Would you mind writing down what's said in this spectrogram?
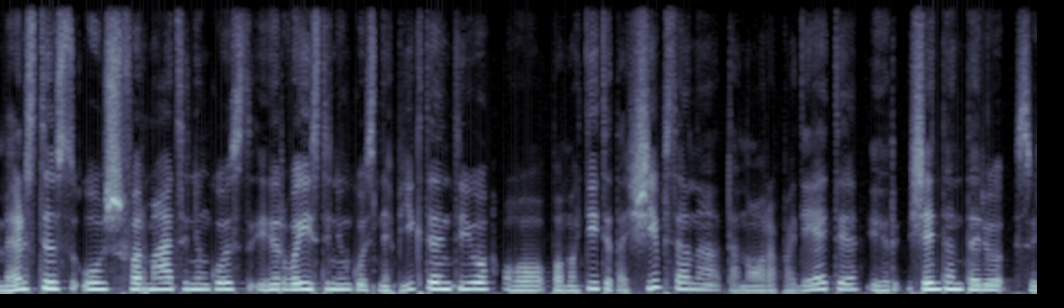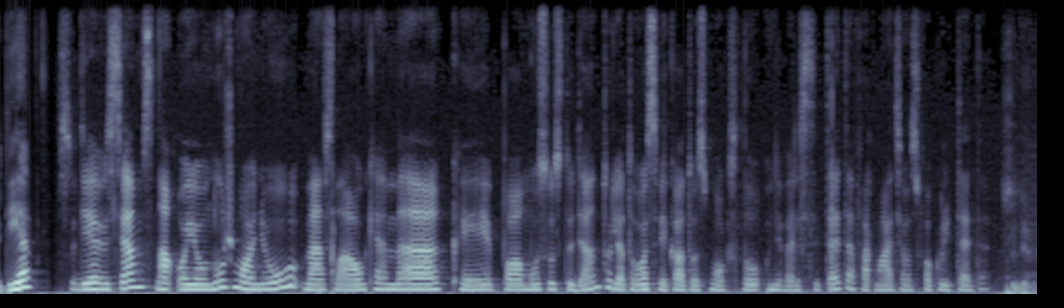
melstis už farmacininkus ir vaistininkus, nepykti ant jų, o pamatyti tą šypseną, tą norą padėti. Ir šiandien tariu sudie. Sudė visiems, na, o jaunų žmonių mes laukiame kaip mūsų studentų Lietuvos sveikatos mokslo universitete, farmacijos fakultete. Sudė.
